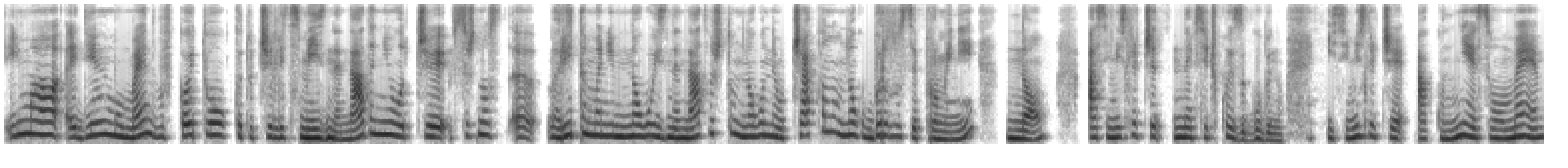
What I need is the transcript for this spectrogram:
има един момент, в който като че ли сме изненадани от, че всъщност а, ритъма ни много изненадващо, много неочаквано, много бързо се промени, но аз си мисля, че не всичко е загубено. И си мисля, че ако ние се умеем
